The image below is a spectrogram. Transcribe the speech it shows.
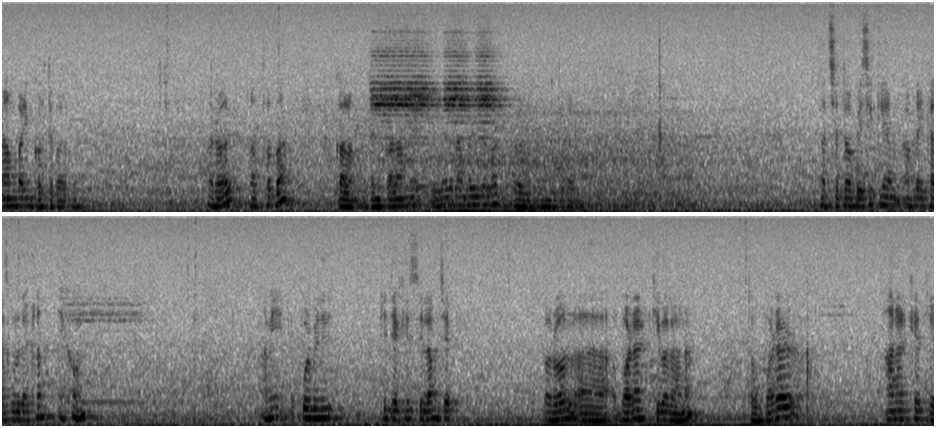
নাম্বারিং করতে পারব। রোল অথবা কলম এখানে কলমে এইভাবে নাম্বার পারব রোল দিতে পারব। আচ্ছা তো বেসিক্যালি আমরা এই কাজগুলো দেখলাম। এখন আমি পূর্বে কি দেখেছিলাম যে রোল বর্ডার কীভাবে আনা? তো বর্ডার আনার ক্ষেত্রে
